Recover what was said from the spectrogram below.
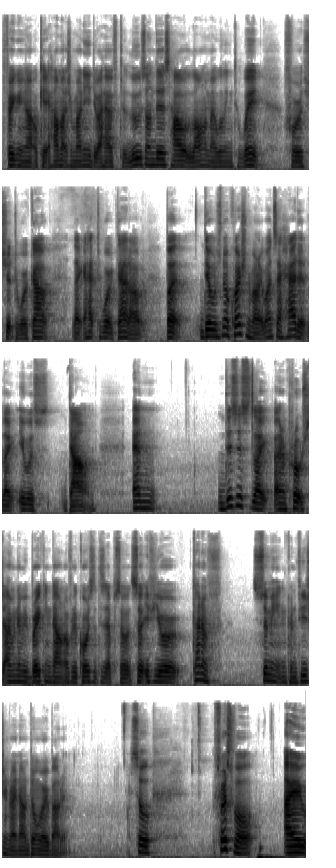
figuring out okay, how much money do I have to lose on this? How long am I willing to wait for shit to work out? Like I had to work that out, but there was no question about it. Once I had it, like it was down, and this is like an approach that I'm going to be breaking down over the course of this episode. So if you're kind of swimming in confusion right now, don't worry about it. So, first of all, I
